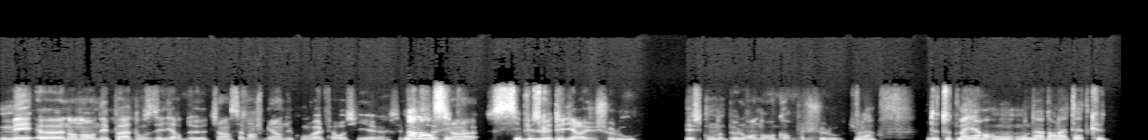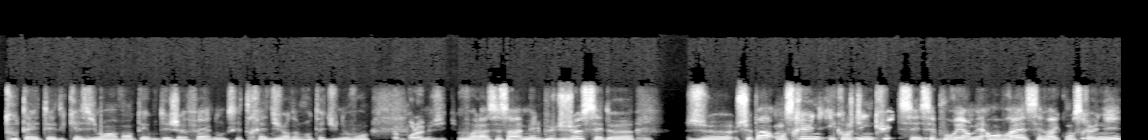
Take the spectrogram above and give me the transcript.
Mais euh, non, non, on n'est pas dans ce délire de tiens, ça marche bien, du coup on va le faire aussi. euh, Non, non, c'est plus, c'est plus le que de, délire est chelou. Est-ce qu'on peut le rendre encore plus chelou voilà. De toute manière, on, on a dans la tête que tout a été quasiment inventé ou déjà fait, donc c'est très dur d'inventer du nouveau. Comme pour la Mm. musique. Voilà, c'est ça. Mais le but du jeu, c'est de. Je, je sais pas, on se réunit. Et quand je dis une cuite, c'est c'est pour rire, mais en vrai, c'est vrai qu'on se réunit,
